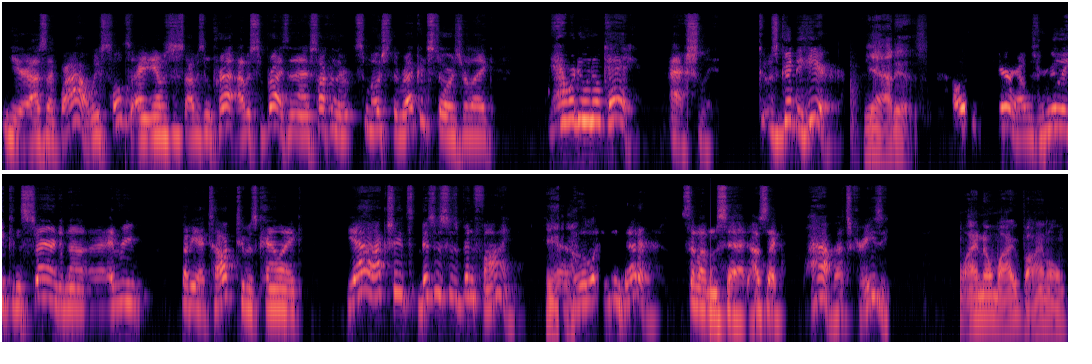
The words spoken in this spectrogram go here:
year. I was like, wow, we sold. And I was just, I was impressed. I was surprised. And then I was talking to the, most of the record stores are like, yeah, we're doing okay. Actually, it was good to hear. yeah it is I wasn't sure. I was really concerned, and uh, everybody I talked to was kind of like, yeah, actually, it's business has been fine, yeah a little even better. Some of them said. I was like, wow, that's crazy. I know my vinyl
